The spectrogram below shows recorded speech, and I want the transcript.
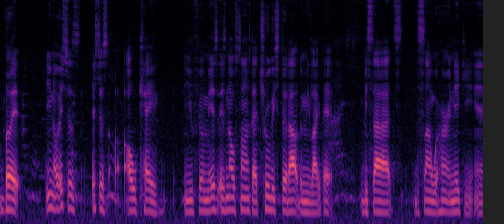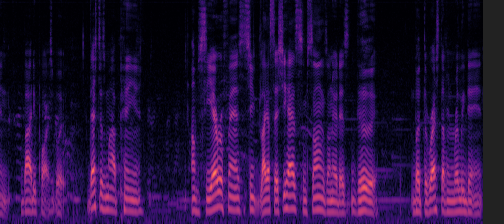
but you know, it's just it's just okay. You feel me? It's, it's no songs that truly stood out to me like that, besides the song with her and Nicki and Body Parts. But that's just my opinion. Um, Ciara fans, she like I said, she has some songs on there that's good, but the rest of them really didn't.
